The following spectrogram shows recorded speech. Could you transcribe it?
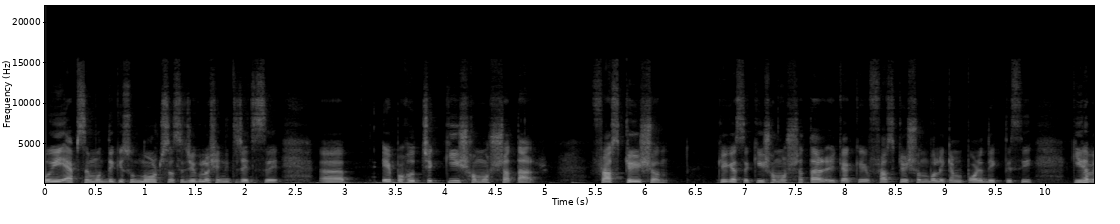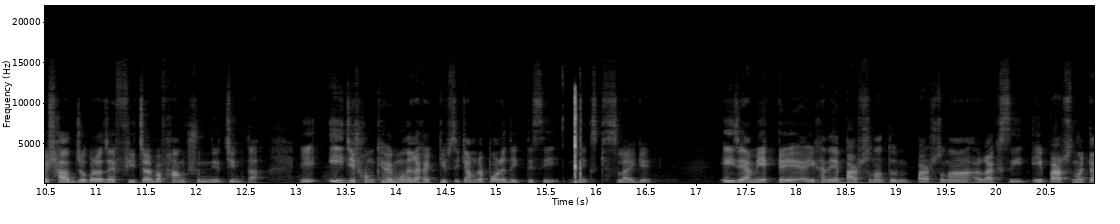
ওই অ্যাপসের মধ্যে কিছু নোটস আছে যেগুলো সে নিতে চাইতেছে এরপর হচ্ছে কি সমস্যা তার? ফ্রাস্ট্রেশন ঠিক আছে? কি সমস্যা তার? এটাকে ফ্রাস্ট্রেশন বলে কি আমি পরে দেখতেছি। কীভাবে সাহায্য করা যায়? ফিচার বা ফাংশন নিয়ে চিন্তা। এই যে সংক্ষেপে মনে রাখার টিপস এটা আমরা পরে দেখতেছি নেক্সট স্লাইডে এই যে আমি একটা এখানে পার্সোনা তো পার্সোনা রাখছি। এই পার্সোনাটা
